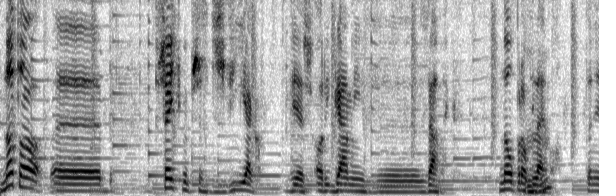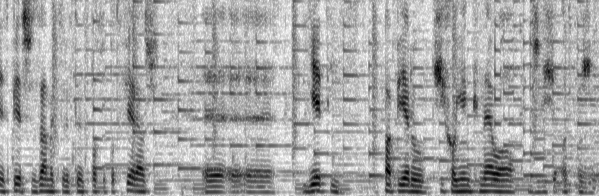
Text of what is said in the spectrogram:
No to e, przejdźmy przez drzwi, jak wiesz, origami w zamek. No problemo. To nie jest pierwszy zamek, który w ten sposób otwierasz. E, e, e, Yeti z papieru cicho jęknęło, drzwi się otworzyły.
